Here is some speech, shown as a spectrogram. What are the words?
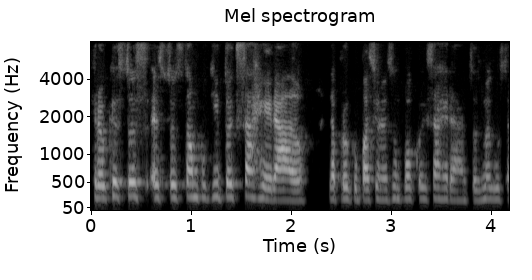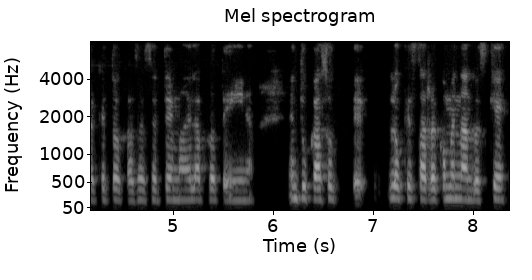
creo que esto, es, esto está un poquito exagerado, la preocupación es un poco exagerada, entonces me gusta que tocas ese tema de la proteína. En tu caso, eh, lo que estás recomendando es que,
